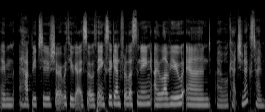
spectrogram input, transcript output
I'm happy to share it with you guys. So thanks again for listening. I love you, and I will catch you next time.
